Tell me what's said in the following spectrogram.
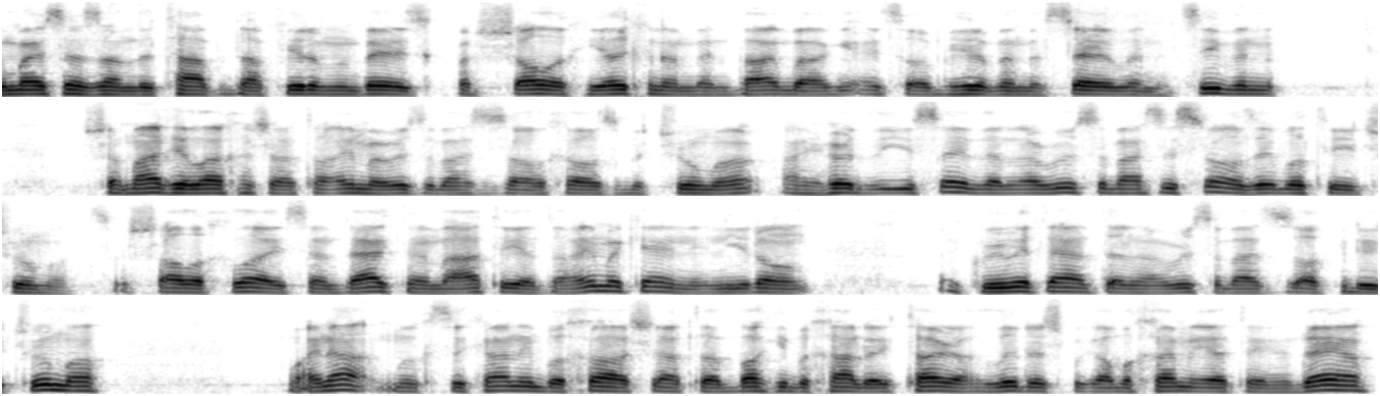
Gemara says on the top of Daf Yudam and Beis, Shalach Yochanan ben Bagbag Eitzel B'Yehuda ben Beser ben Tzivin. Shamati Lacha Shata'im Arusa Bas Yisrael Chelos B'Truma. I heard that you say that Arusa Bas Yisrael is able to eat Truma. So Shalach Lai sent back to him Ati Ata'im again, and you don't agree with that that Arusa Bas Yisrael can do Truma. Why not? Muchsikani B'cha Shata Baki B'cha Reitara Lidish B'Gal B'chami Atayadea.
